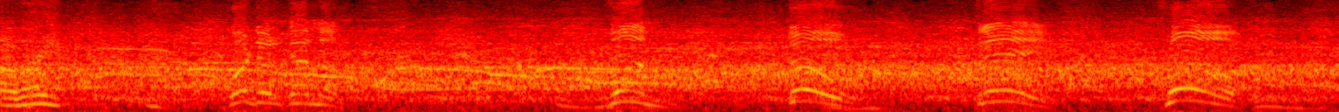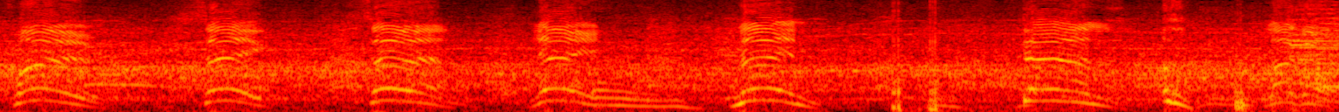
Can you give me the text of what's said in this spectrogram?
vào đây. Quadron cannon One, Two, Three, Four, Five, Six, Seven, Eight, Nine. Ten Lago.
